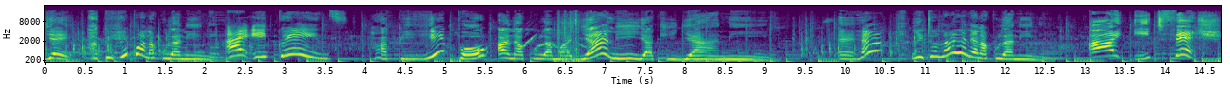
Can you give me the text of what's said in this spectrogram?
Je, Happy Hippo anakula nini? Eat greens. Happy Hippo anakula majani ya kijani. Ehe, Little Lion anakula nini? I eat fish.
